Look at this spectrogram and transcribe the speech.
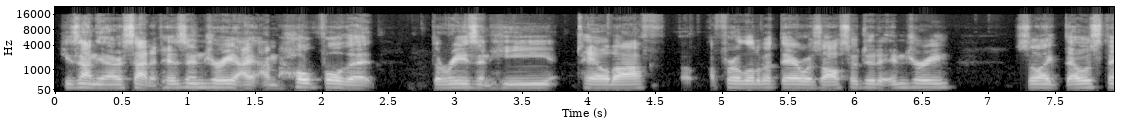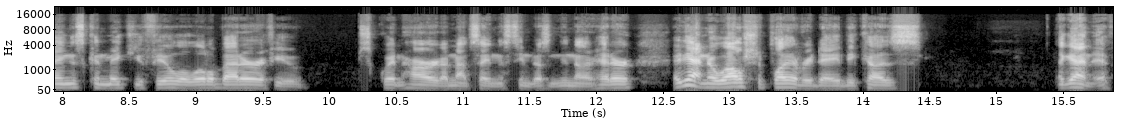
he's on the other side of his injury I, i'm hopeful that the reason he tailed off uh, for a little bit there was also due to injury so like those things can make you feel a little better if you squint hard. I'm not saying this team doesn't need another hitter. And yeah, Noel should play every day because again, if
